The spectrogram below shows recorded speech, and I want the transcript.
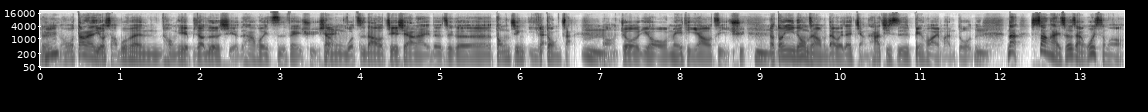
对，然后当然有少部分同业比较热血的，他会自费去。像我知道接下来的这个东京移动展，嗯，哦，就有媒体要自己去。那东京移动展我们待会再讲，它其实变化也蛮多的。那上海车展为什么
